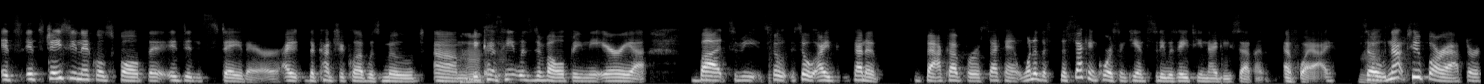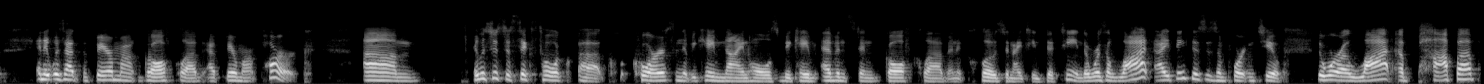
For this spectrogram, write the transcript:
it's it's JC Nichols' fault that it didn't stay there. I, the country club was moved um, mm-hmm. because he was developing the area. But to be so so I kind of back up for a second, one of the, the second course in Kansas City was 1897, FYI. Mm-hmm. So not too far after. And it was at the Fairmount Golf Club at Fairmount Park. Um, it was just a six hole uh, course and it became nine holes, became Evanston Golf Club, and it closed in 1915. There was a lot, I think this is important too. There were a lot of pop up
